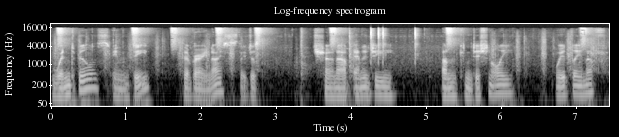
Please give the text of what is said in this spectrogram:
Windmills, indeed. They're very nice. They just churn out energy unconditionally, weirdly enough.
